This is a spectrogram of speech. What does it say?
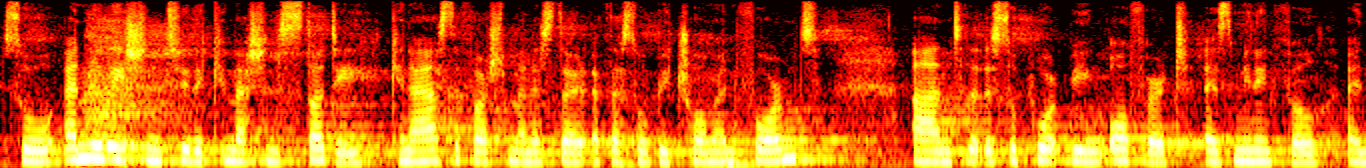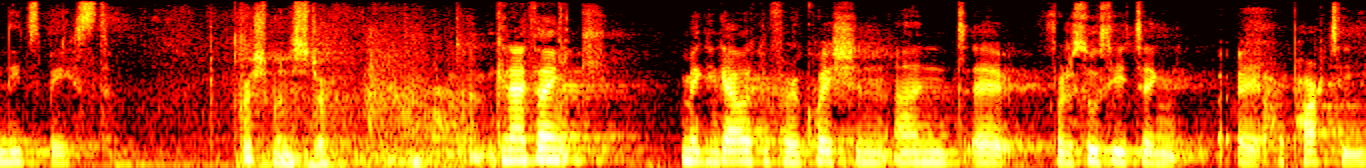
So, in relation to the Commission's study, can I ask the First Minister if this will be trauma-informed and that the support being offered is meaningful and needs-based? First Minister. Can I thank Megan Gallagher for her question and uh, for associating uh, her party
